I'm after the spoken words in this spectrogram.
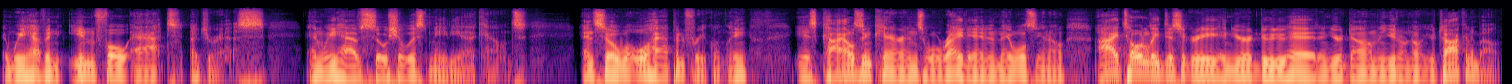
and we have an info at address, and we have socialist media accounts. And so, what will happen frequently is Kyle's and Karen's will write in and they will, you know, I totally disagree, and you're a doo doo head, and you're dumb, and you don't know what you're talking about.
